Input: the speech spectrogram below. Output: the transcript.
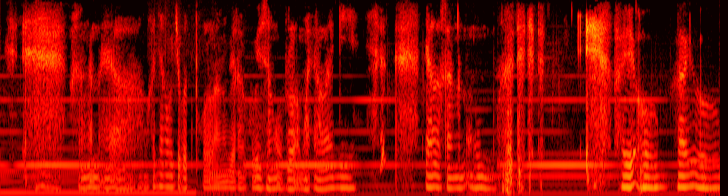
Kangen El makanya kamu cepet pulang biar aku bisa ngobrol sama El lagi El kangen om. Hai om Hai om.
